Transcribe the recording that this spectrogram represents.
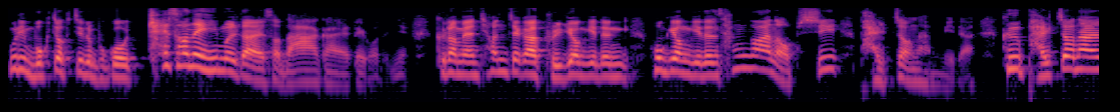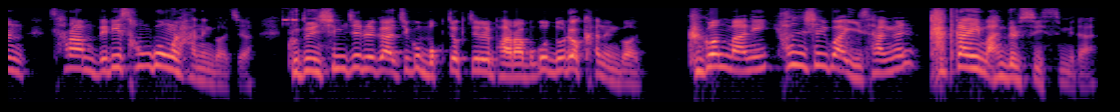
우리 목적지를 보고 최선의 힘을 다해서 나아가야 되거든요. 그러면 현재가 불경기든 호경기든 상관없이 발전합니다. 그 발전한 사람들이 성공을 하는 거죠. 굳은 심지를 가지고 목적지를 바라보고 노력하는 것. 그것만이 현실과 이상을 가까이 만들 수 있습니다.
